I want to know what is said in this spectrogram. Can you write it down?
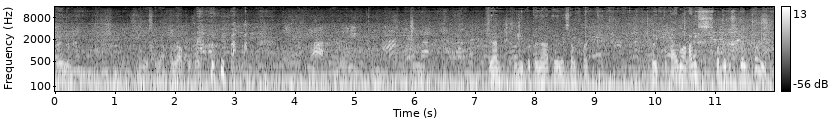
Ayun oh. Ayun, sila pula po pa eh. Hmm. Yan, nalipot na natin yung Rizal Park. Balik na tayo mga kalis. Padalis vlog. Lapo-lapo.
